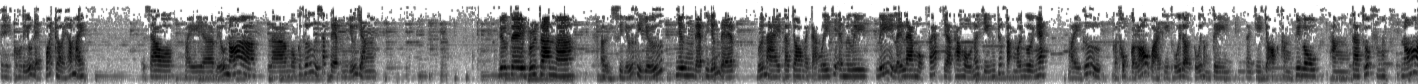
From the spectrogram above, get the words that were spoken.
Ê, con liễu đẹp quá trời hả mày? Sao mày à, biểu nó là một cái thứ sắc đẹp dữ dằn beauty brutal mà. Ừ, thì giữ thì giữ, nhưng đẹp thì vẫn đẹp. Bữa nay tao cho mày cạn ly với Emily, Lý Lệ Lan một phát và tha hồ nói chuyện trước mặt mọi người nha. Mày cứ cà thục cà ló hoài thì tuổi đời tuổi thằng Kỳ, thằng Kỳ chọt, thằng Philo, thằng ta thuốc nó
